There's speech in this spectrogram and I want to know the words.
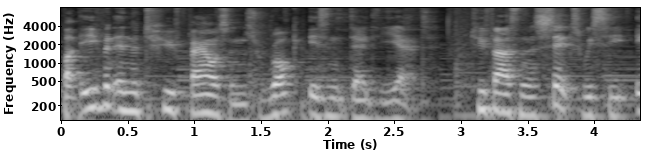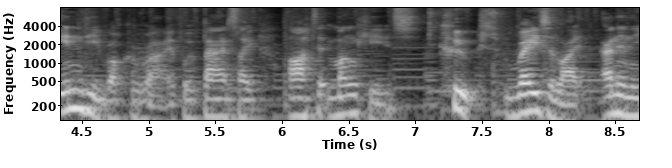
But even in the 2000s, rock isn't dead yet. 2006, we see indie rock arrive with bands like Arctic Monkeys, Kooks, Razorlight, and in the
